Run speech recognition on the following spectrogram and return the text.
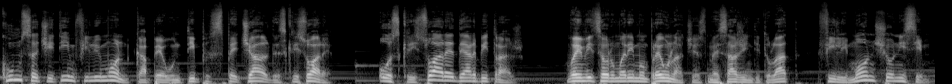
cum să citim Filimon ca pe un tip special de scrisoare, o scrisoare de arbitraj. Vă invit să urmărim împreună acest mesaj intitulat Filimon și Onisim.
